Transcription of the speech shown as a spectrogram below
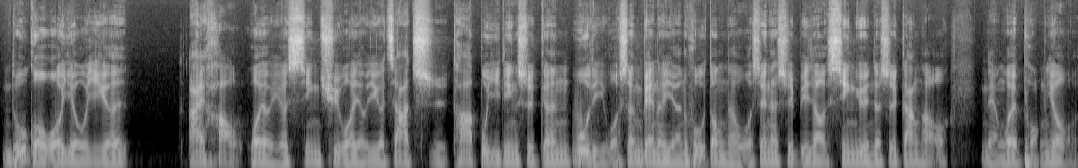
如果我有一个。爱好，我有一个兴趣，我有一个价值，它不一定是跟物理我身边的人互动的。我现在是比较幸运，就是刚好两位朋友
